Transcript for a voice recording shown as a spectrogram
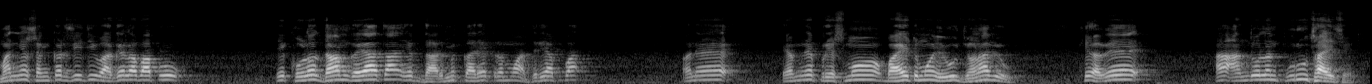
માન્ય શંકરસિંહજી વાઘેલા બાપુ, એ ખોડલધામ ગયા હતા, એક ધાર્મિક કાર્યક્રમમાં હાજરી આપવા. અને એમને પ્રેસમાં, બાઇટમાં એવું જણાવ્યું કે હવે આ આંદોલન પૂરું થાય છે.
